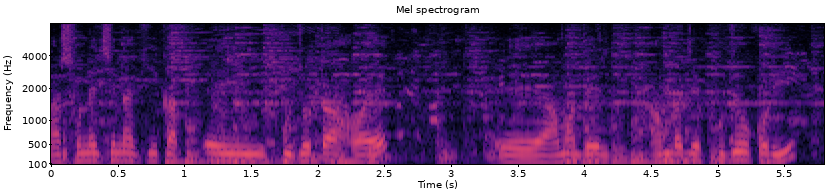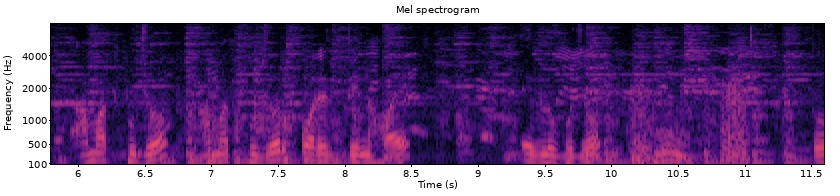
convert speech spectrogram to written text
আর শুনেছি নাকি এই পুজোটা হয় আমাদের, আমরা যে পুজো করি, আমাত পুজো, আমাত পুজোর পরের দিন হয় এগুলো পুজো, হুম। তো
